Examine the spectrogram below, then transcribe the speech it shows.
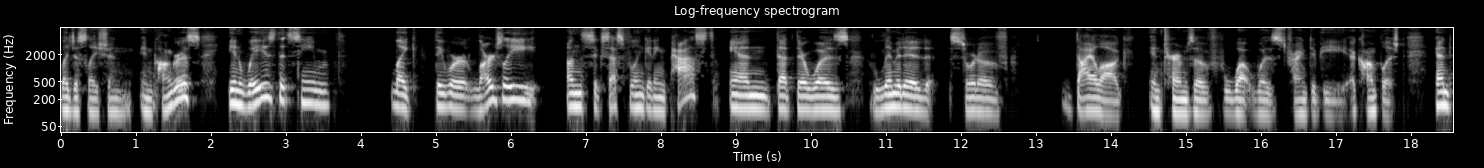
legislation in Congress in ways that seem like they were largely unsuccessful in getting passed and that there was limited sort of dialogue in terms of what was trying to be accomplished. And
